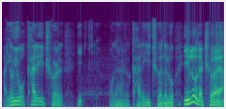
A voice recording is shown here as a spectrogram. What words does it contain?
啊，由于我开了一车一，我跟你说，开了一车的路，一路的车呀，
